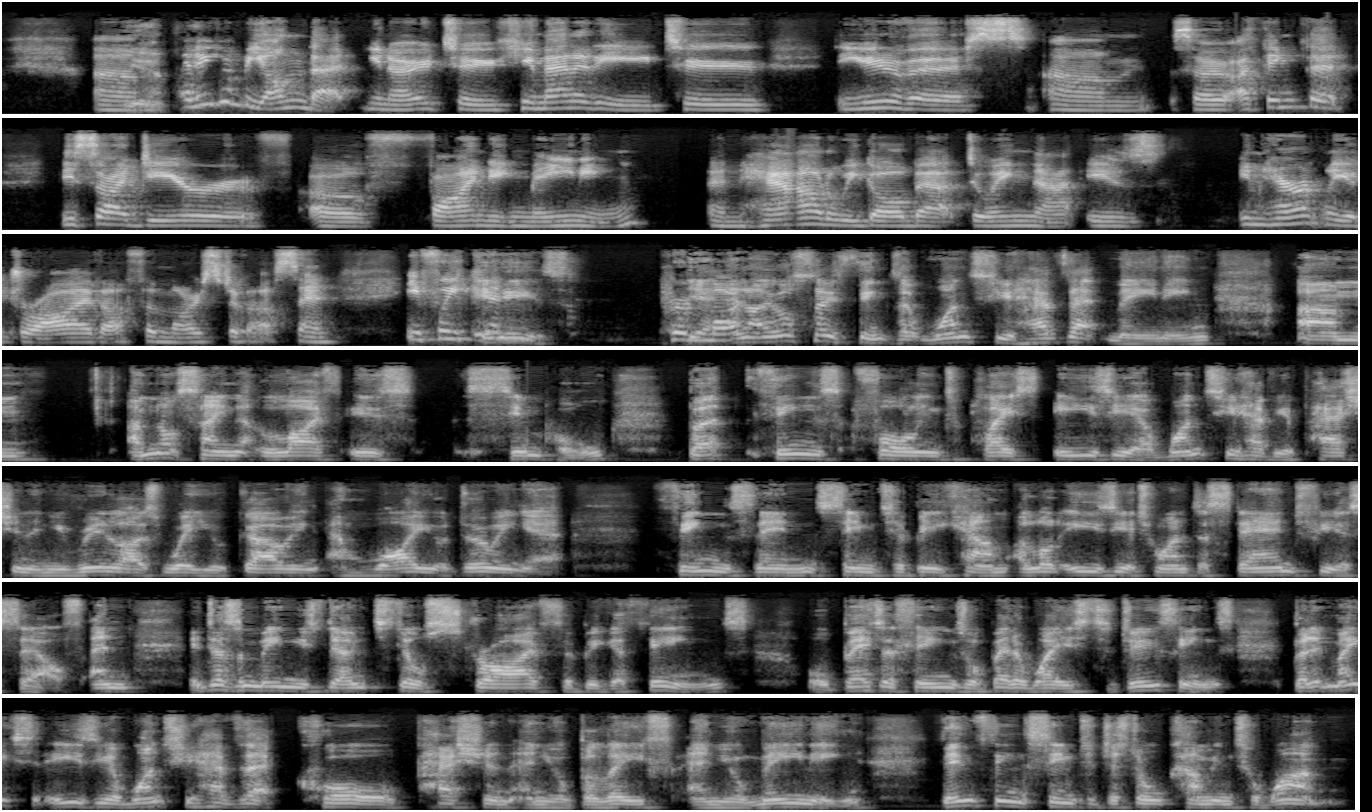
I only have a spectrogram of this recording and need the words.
um, yeah. and even beyond that you know to humanity to the universe um, so i think that this idea of of finding meaning and how do we go about doing that is inherently a driver for most of us. And if we can. It is. Promote- yeah, and I also think that once you have that meaning, um, I'm not saying that life is simple, but things fall into place easier once you have your passion and you realize where you're going and why you're doing it things then seem to become a lot easier to understand for yourself. And it doesn't mean you don't still strive for bigger things or better things or better ways to do things, but it makes it easier once you have that core passion and your belief and your meaning, then things seem to just all come into one.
